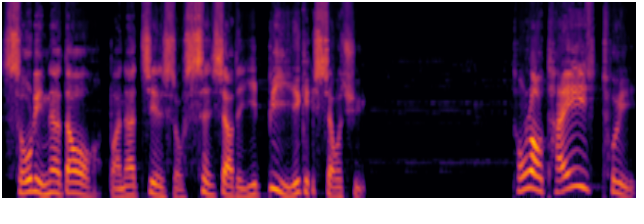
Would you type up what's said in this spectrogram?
手里那刀，把那剑手剩下的一臂也给削去。童老抬腿，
